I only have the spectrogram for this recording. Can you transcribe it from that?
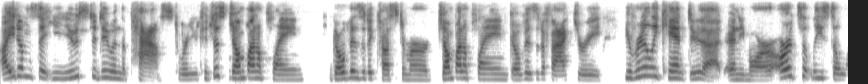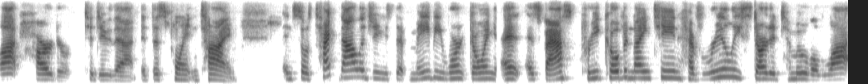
items that you used to do in the past where you could just jump on a plane, go visit a customer, jump on a plane, go visit a factory. You really can't do that anymore, or it's at least a lot harder to do that at this point in time. And so, technologies that maybe weren't going as fast pre COVID 19 have really started to move a lot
